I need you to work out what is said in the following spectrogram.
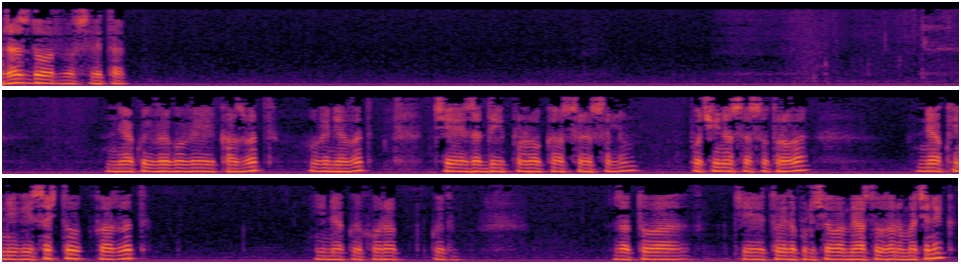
раздор в света. Някои врагове казват, обвиняват, че заради пророка Сърсалам почина с отрова, някои книги също казват и някои хора, които за това, че той да получава място на мъченик,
